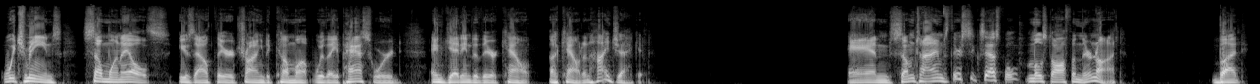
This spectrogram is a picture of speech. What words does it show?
which means someone else is out there trying to come up with a password and get into their account account and hijack it. And sometimes they're successful. Most often they're not. But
